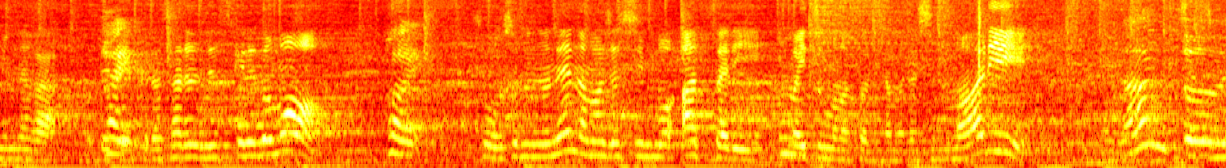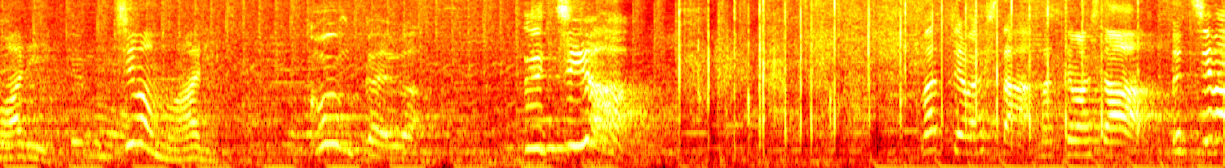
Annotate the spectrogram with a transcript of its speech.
みんなが出てくださるんですけれども、はい。そうそれのね生写真もあったり、まあ、いつもの通り生写真もありなんシャツもありうちわもあり。今回はうちわ待ってました。待ってました。うちわ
